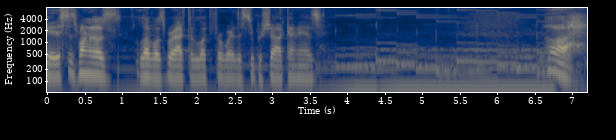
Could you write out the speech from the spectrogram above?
Okay, this is one of those levels where I have to look for where the super shotgun is. Ah.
